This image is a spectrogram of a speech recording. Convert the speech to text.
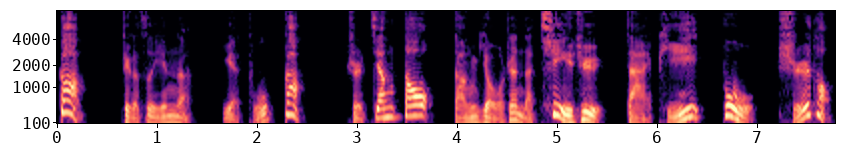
杠这个字音呢，也读杠，是将刀等有刃的器具在皮、布、石头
